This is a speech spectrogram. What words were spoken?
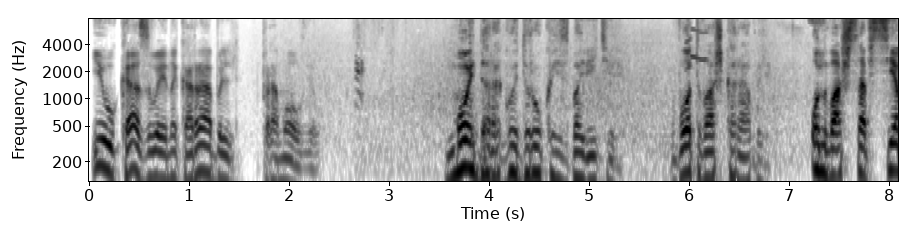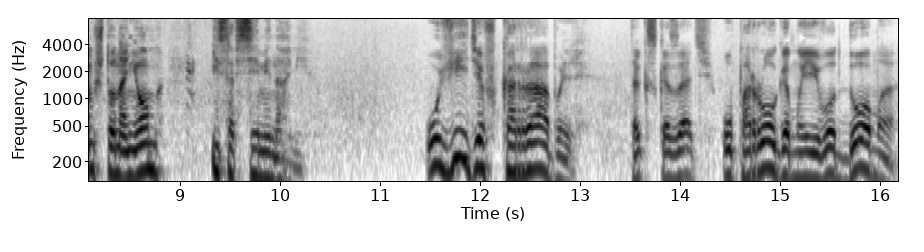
и, указывая на корабль, промолвил. «Мой дорогой друг и избавитель, вот ваш корабль. Он ваш со всем, что на нем, и со всеми нами». Увидев корабль, так сказать, у порога моего дома,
